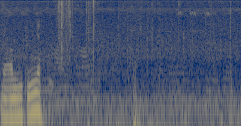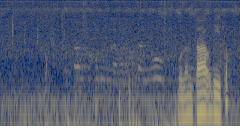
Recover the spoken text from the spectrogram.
Daming pinya. Walang tao dito.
